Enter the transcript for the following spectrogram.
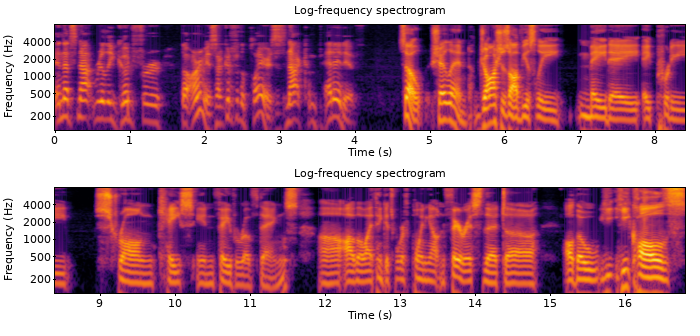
And that's not really good for the army. It's not good for the players. It's not competitive. So, Shaylin, Josh has obviously made a, a pretty strong case in favor of things. Uh, although I think it's worth pointing out in Ferris that uh, although he, he calls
